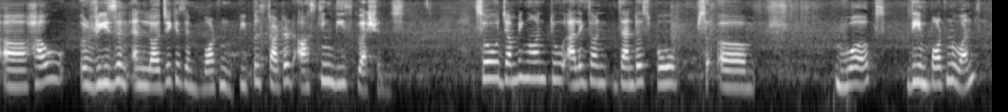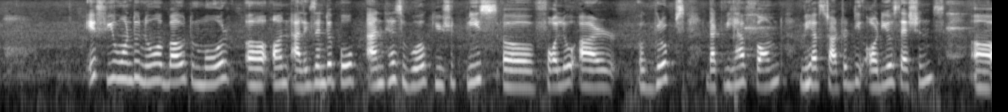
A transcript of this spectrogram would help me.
Uh, how reason and logic is important. People started asking these questions so, jumping on to Alexander Pope's um, works, the important ones. If you want to know about more uh, on Alexander Pope and his work, you should please uh, follow our uh, groups that we have formed. We have started the audio sessions uh,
